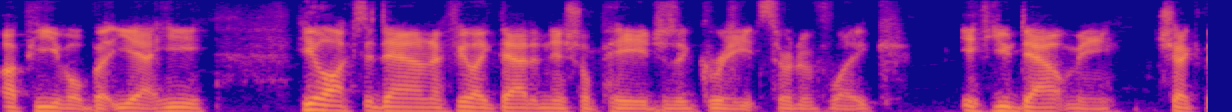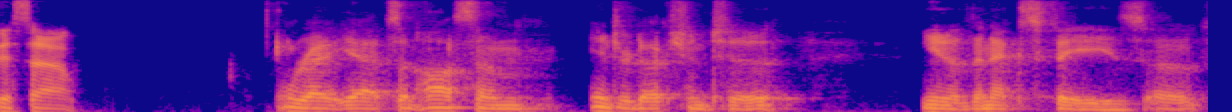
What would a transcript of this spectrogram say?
upheaval. But yeah, he he locks it down. And I feel like that initial page is a great sort of like, if you doubt me, check this out. Right. Yeah, it's an awesome introduction to, you know, the next phase of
